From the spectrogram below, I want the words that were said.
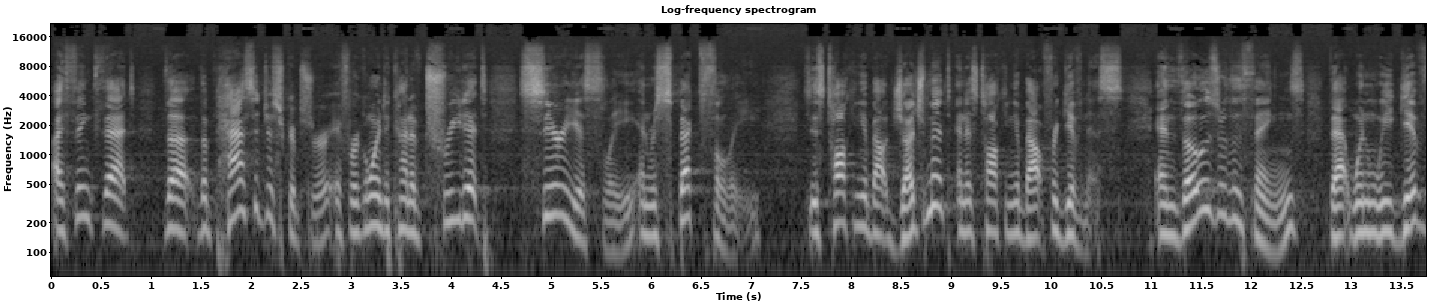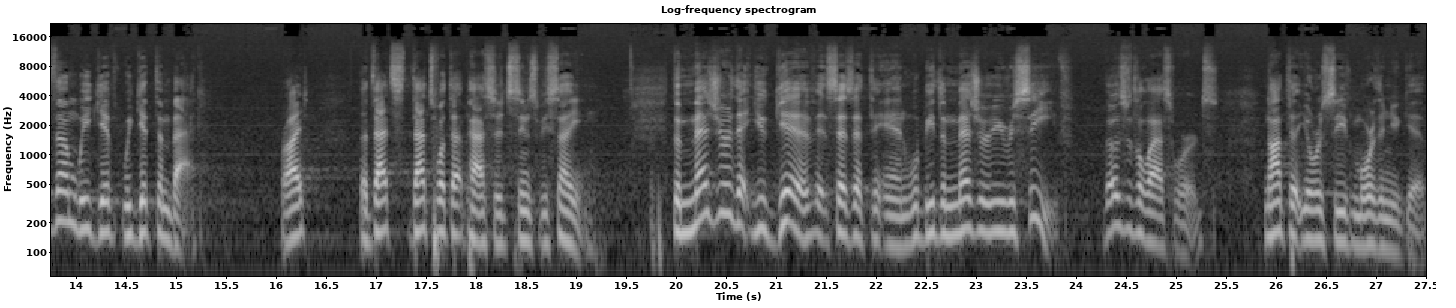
I think that the, the passage of Scripture, if we're going to kind of treat it seriously and respectfully, is talking about judgment and is talking about forgiveness. And those are the things that when we give them, we, give, we get them back right? That that's, that's what that passage seems to be saying. The measure that you give, it says at the end, will be the measure you receive. Those are the last words. Not that you'll receive more than you give.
